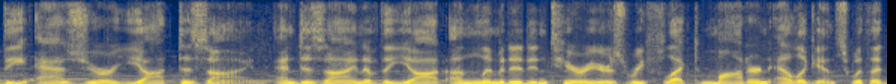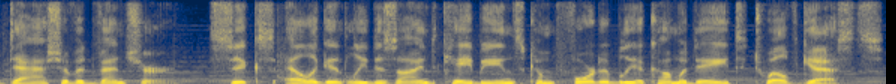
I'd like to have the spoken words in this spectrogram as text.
the Azure yacht design and design of the Yacht Unlimited interiors reflect modern elegance with a dash of adventure. Six elegantly designed cabins comfortably accommodate 12 guests,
